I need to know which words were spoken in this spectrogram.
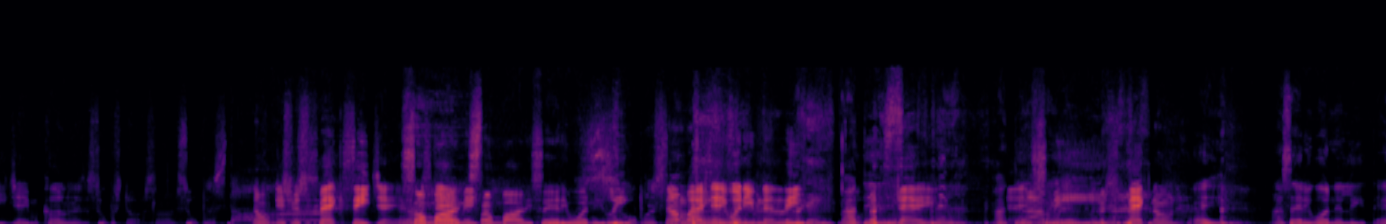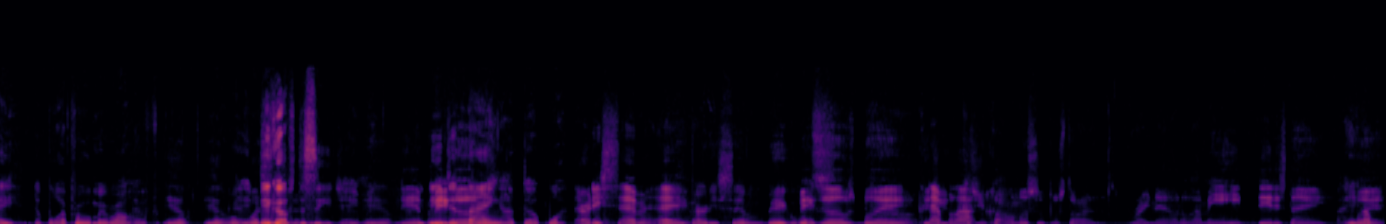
C.J. McCollum is a superstar, son. Superstar. Don't disrespect C.J. Somebody me? somebody said he wasn't elite. Somebody said he wasn't even elite. I did. Hey. Yeah, I did I say mean, that, respect on it. Hey, I said he wasn't elite. Hey, the boy proved me wrong. Yeah, yeah. well, Hey, big ups to CJ, man. Yeah, Yeah, you big did your ups. thing out there, boy. 37. Hey, thirty-seven big ones. Big ups, but Oh, could that you block. could you call him a superstar right now though? I mean, he did his thing, He- but I'm-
